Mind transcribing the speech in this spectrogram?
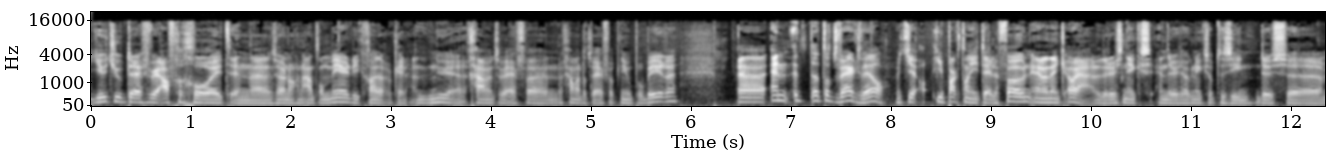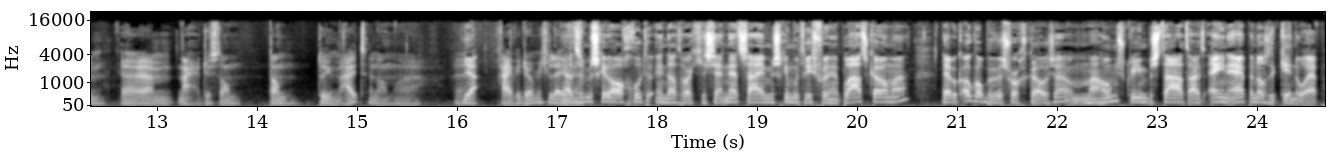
YouTube er even weer afgegooid en zo nog een aantal meer. Die ik gewoon, oké, okay, nou, nu gaan we, het weer even, gaan we dat weer even opnieuw proberen. en het, dat, dat werkt wel. Want je, je pakt dan je telefoon en dan denk je: oh ja, er is niks en er is ook niks op te zien. Dus, ehm, nou ja, dus dan, dan doe je hem uit en dan. Uh, ja. Ga je weer door met je leven. Ja, het is misschien wel goed in dat wat je net zei. Misschien moet er iets voor in de plaats komen. Daar heb ik ook wel bewust voor gekozen. Mijn homescreen bestaat uit één app en dat is de Kindle app.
